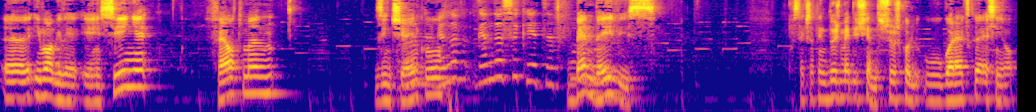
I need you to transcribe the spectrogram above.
Uh, Immobile Insigne. Feldman. Zinchenko. Ganda, ganda saqueta. Ben Davis. Por isso é que já tenho dois médios centros. Se eu escolho o Goretzka, é assim, eu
